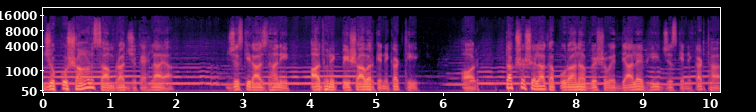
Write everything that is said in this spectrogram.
जो कुषाण साम्राज्य कहलाया, जिसकी राजधानी आधुनिक पेशावर के निकट थी, और तक्षशिला का पुराना विश्वविद्यालय भी जिसके निकट था,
